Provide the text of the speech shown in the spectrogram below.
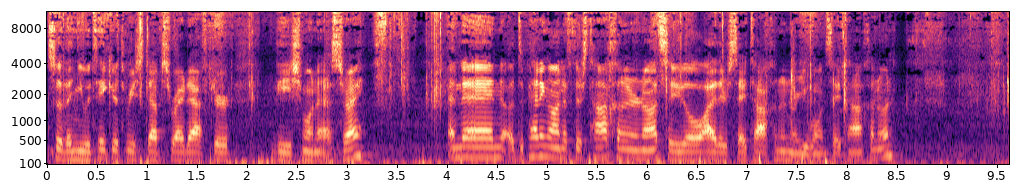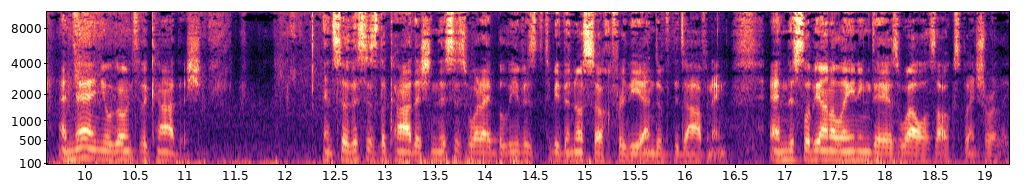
so then you would take your three steps right after the Shemona Esrei. And then, uh, depending on if there's Tachanun or not, so you'll either say Tachanun or you won't say Tachanun. And then you'll go into the Kaddish. And so this is the Kaddish, and this is what I believe is to be the Nusach for the end of the davening. And this will be on a laning day as well, as I'll explain shortly.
